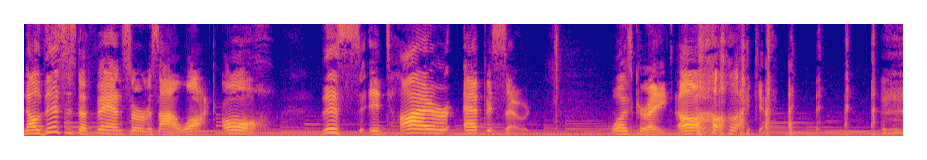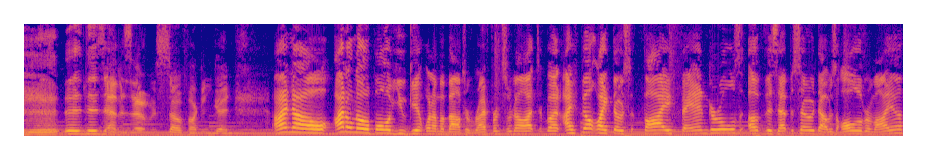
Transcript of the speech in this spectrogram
Now this is the fan service I like. Oh, this entire episode was great. Oh my god. this episode was so fucking good. I know, I don't know if all of you get what I'm about to reference or not, but I felt like those five fangirls of this episode that was all over Maya,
